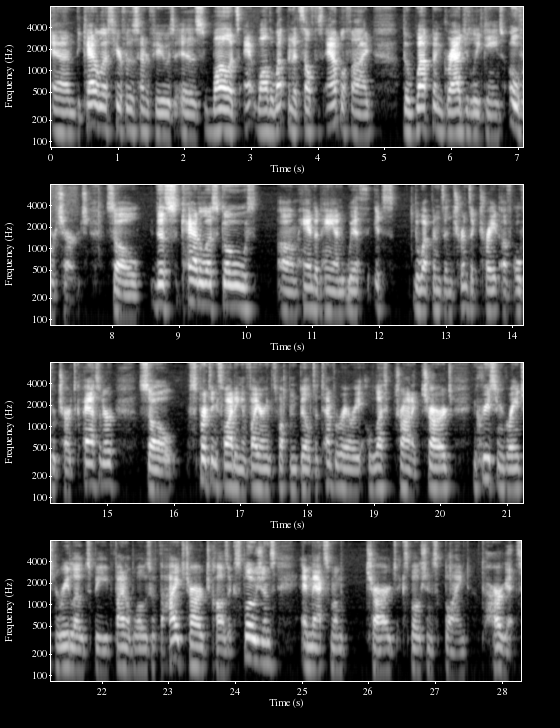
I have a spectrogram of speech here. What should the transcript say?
And the catalyst here for the centrifuse is while it's while the weapon itself is amplified, the weapon gradually gains overcharge. So this catalyst goes um, hand in hand with its the weapon's intrinsic trait of overcharged capacitor. So sprinting, sliding, and firing this weapon builds a temporary electronic charge, increasing range and reload speed. Final blows with the high charge cause explosions, and maximum charge explosions blind targets.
